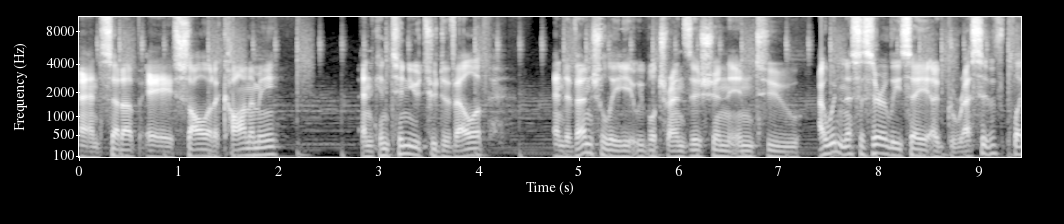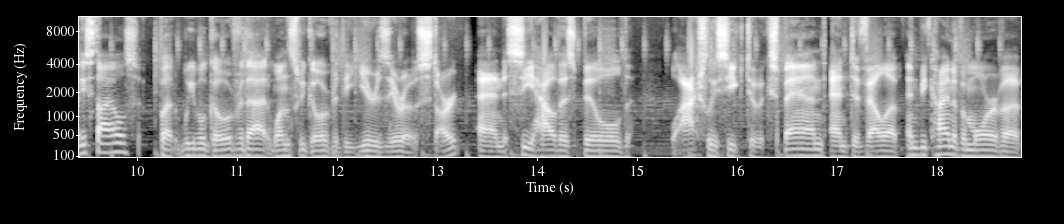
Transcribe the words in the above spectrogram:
and set up a solid economy and continue to develop and eventually we will transition into, I wouldn't necessarily say aggressive playstyles, but we will go over that once we go over the year zero start and see how this build will actually seek to expand and develop and be kind of a more of a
